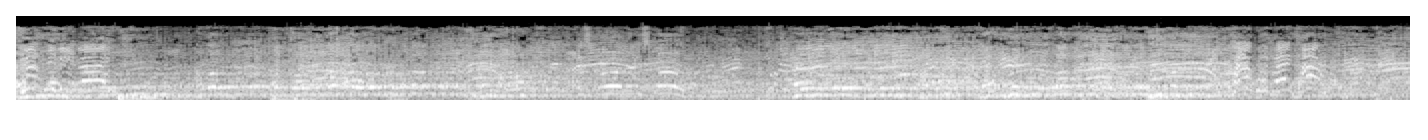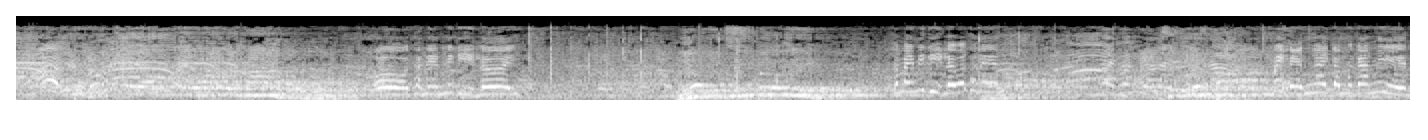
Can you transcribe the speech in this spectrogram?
เครื่องไม่ดีดเลย กรรมการไม่เห็น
